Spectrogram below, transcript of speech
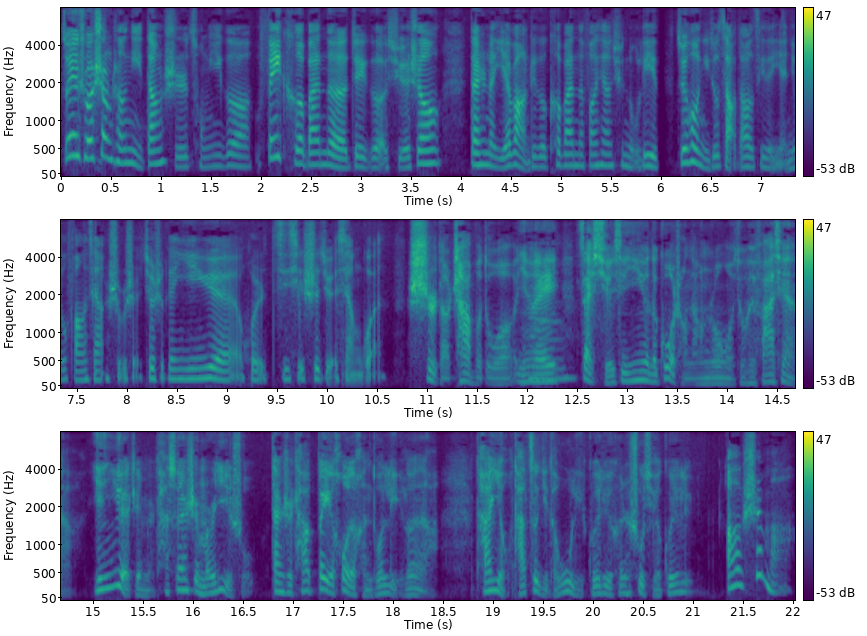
所以说，盛成，你当时从一个非科班的这个学生，但是呢，也往这个科班的方向去努力，最后你就找到了自己的研究方向，是不是？就是跟音乐或者机器视觉相关。是的，差不多。因为嗯在学习音乐的过程当中，我就会发现啊，音乐这门它虽然是门艺术，但是它背后的很多理论啊，它有它自己的物理规律和数学规律。哦，是吗？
